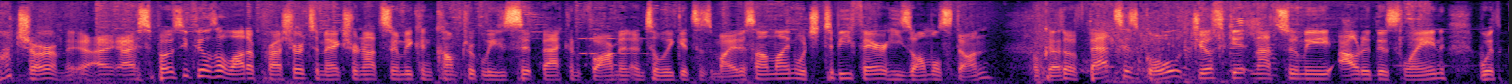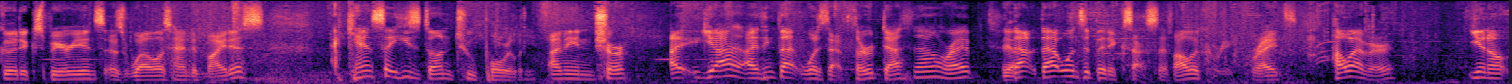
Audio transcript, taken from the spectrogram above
Not sure. I, I suppose he feels a lot of pressure to make sure Natsumi can comfortably sit back and farm it until he gets his Midas online, which, to be fair, he's almost done. Okay. So if that's his goal, just get Natsumi out of this lane with good experience as well as handed Midas. I can't say he's done too poorly. I mean, Sure. I, yeah, I think that was that third death now, right? Yeah. That that one's a bit excessive. I'll agree, right? However, you know,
